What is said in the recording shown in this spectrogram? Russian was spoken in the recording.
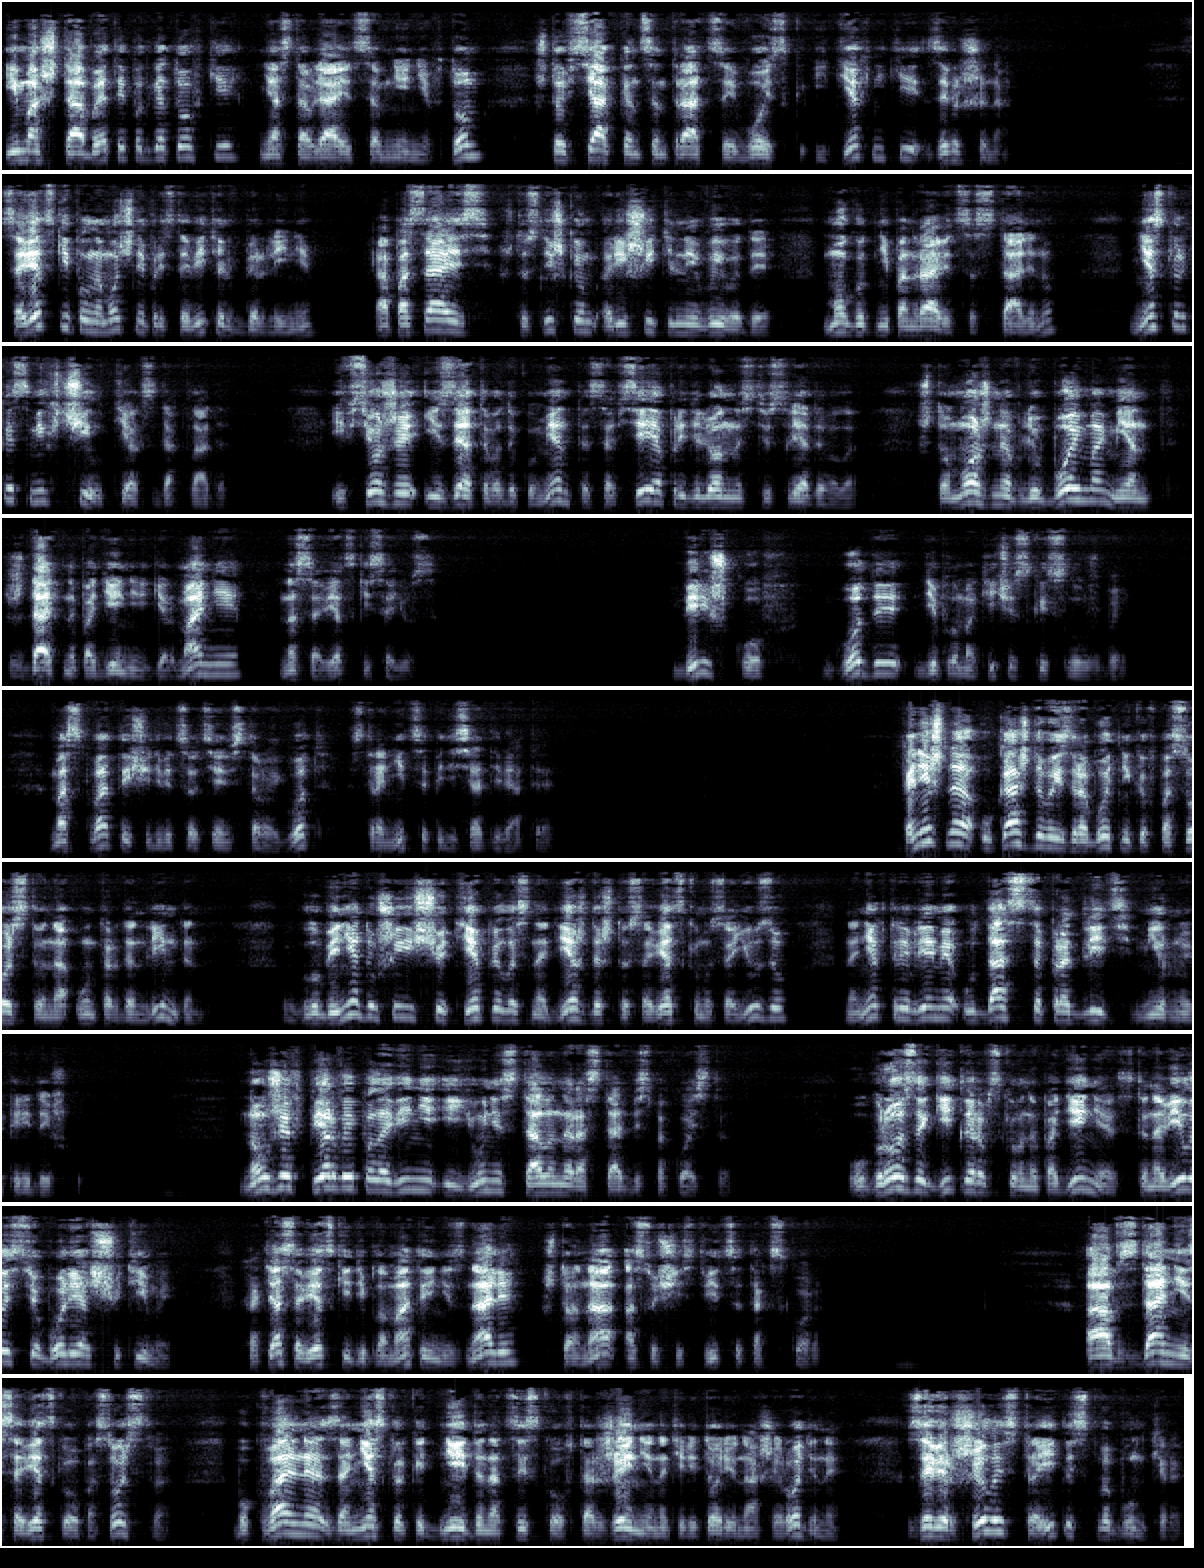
и масштабы этой подготовки не оставляют сомнений в том, что вся концентрация войск и техники завершена. Советский полномочный представитель в Берлине, опасаясь, что слишком решительные выводы могут не понравиться Сталину, несколько смягчил текст доклада. И все же из этого документа со всей определенностью следовало, что можно в любой момент ждать нападения Германии на Советский Союз. Бережков. Годы дипломатической службы. Москва, 1972 год, страница 59. Конечно, у каждого из работников посольства на Унтерден-Линден в глубине души еще теплилась надежда, что Советскому Союзу на некоторое время удастся продлить мирную передышку. Но уже в первой половине июня стало нарастать беспокойство. Угроза гитлеровского нападения становилась все более ощутимой, хотя советские дипломаты и не знали, что она осуществится так скоро. А в здании советского посольства буквально за несколько дней до нацистского вторжения на территорию нашей Родины завершилось строительство бункера.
